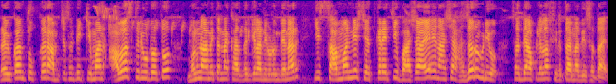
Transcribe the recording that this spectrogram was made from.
रविकांत तुपकर आमच्यासाठी किमान आवाज तरी उठवतो म्हणून आम्ही त्यांना खासदारकीला निवडून देणार. ही सामान्य शेतकऱ्याची भाषा आहे आणि अशा हजारो व्हिडिओ सध्या आपल्याला फिरताना दिसत आहेत.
